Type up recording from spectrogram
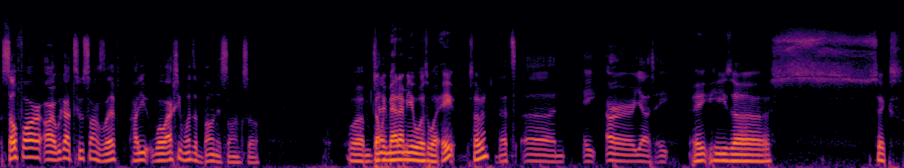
so far, all right, we got two songs left. How do you? Well, actually, one's a bonus song, so Well, um, don't be mad at me. Was what eight, seven, that's uh eight. Or yeah, it's eight. eight? He's uh six,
